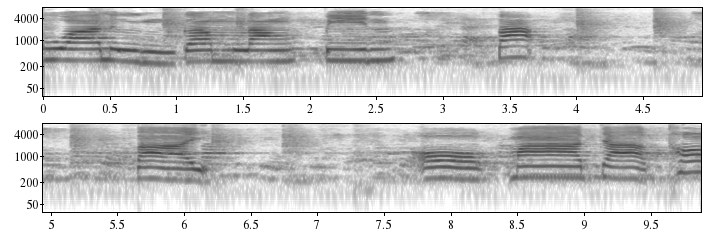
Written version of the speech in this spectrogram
ตัวหนึ่งกำลังปีนตะตาย ออกมาจากท่อ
